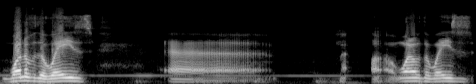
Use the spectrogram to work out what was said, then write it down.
one of the ways, uh, uh, one of the ways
